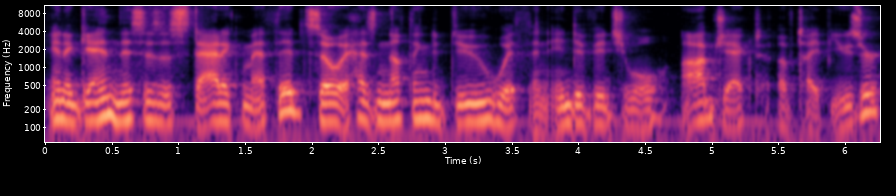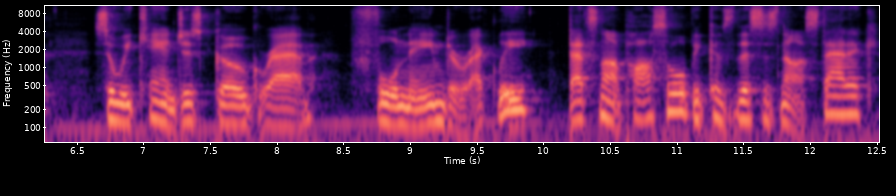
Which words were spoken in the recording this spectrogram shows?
And again, this is a static method, so it has nothing to do with an individual object of type user. So we can't just go grab full name directly. That's not possible because this is not static.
